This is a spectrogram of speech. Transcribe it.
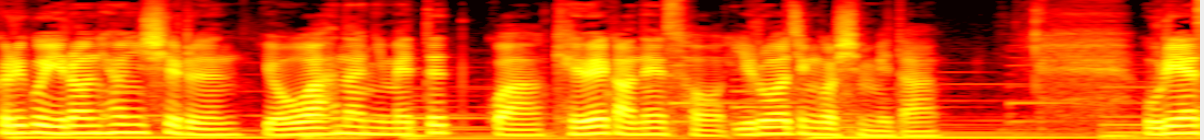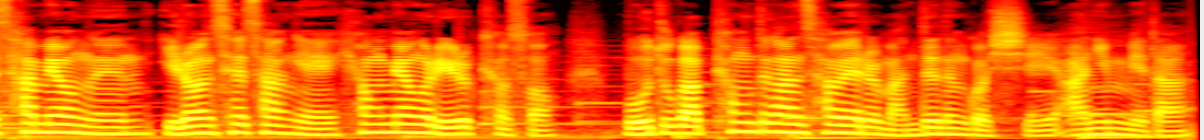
그리고 이런 현실은 여호와 하나님의 뜻과 계획 안에서 이루어진 것입니다. 우리의 사명은 이런 세상에 혁명을 일으켜서 모두가 평등한 사회를 만드는 것이 아닙니다.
